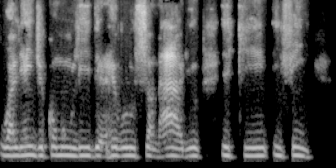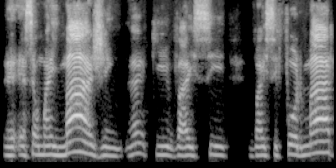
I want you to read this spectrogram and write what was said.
o Allende como um líder revolucionário e que, enfim, é, essa é uma imagem né, que vai se, vai se formar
